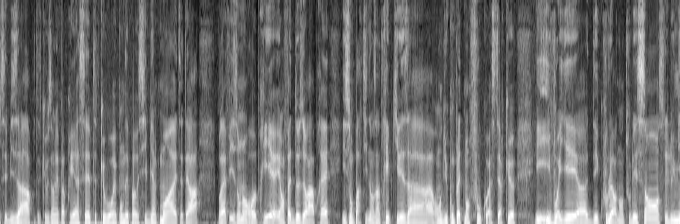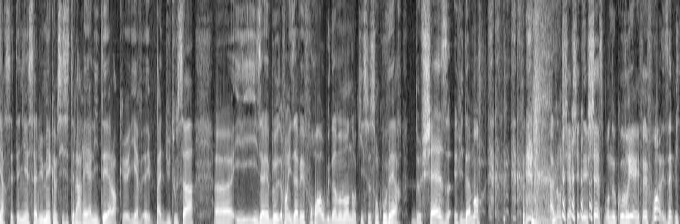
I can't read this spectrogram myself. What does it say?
c'est- bizarre, peut-être que vous en avez pas pris assez, peut-être que vous répondez pas aussi bien que moi, etc. Bref, ils en ont repris et en fait deux heures après, ils sont partis dans un trip qui les a rendus complètement fous quoi. C'est-à-dire que ils, ils voyaient euh, des couleurs dans tous les sens, les lumières s'éteignaient et s'allumaient comme si c'était la réalité, alors qu'il y avait pas du tout ça. Euh, ils, ils avaient besoin, enfin ils avaient froid au bout d'un moment, donc ils se sont couverts de chaises évidemment. Allons chercher des chaises pour nous couvrir, il fait froid les amis.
